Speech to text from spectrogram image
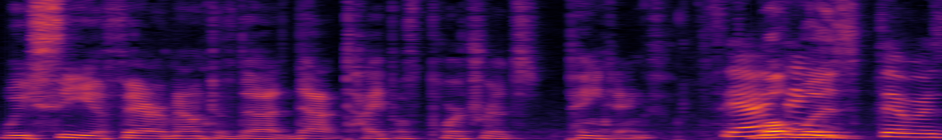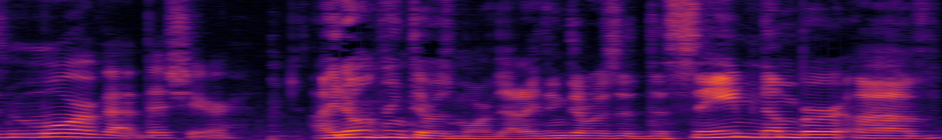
We see a fair amount of that that type of portraits paintings. See, I What think was- there was more of that this year. I don't think there was more of that. I think there was a, the same number of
